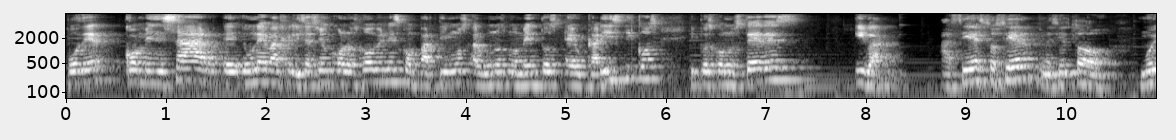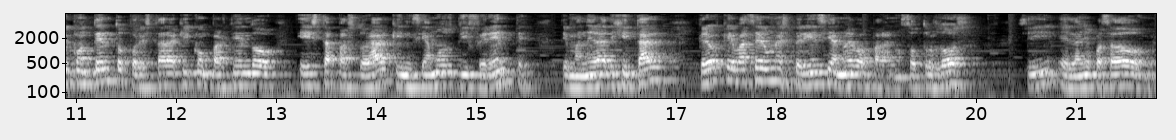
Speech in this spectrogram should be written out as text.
poder comenzar eh, una evangelización con los jóvenes, compartimos algunos momentos eucarísticos y pues con ustedes, Iván. Así es, Social, me siento muy contento por estar aquí compartiendo esta pastoral que iniciamos diferente, de manera digital. Creo que va a ser una experiencia nueva para nosotros dos. ¿sí? El año pasado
